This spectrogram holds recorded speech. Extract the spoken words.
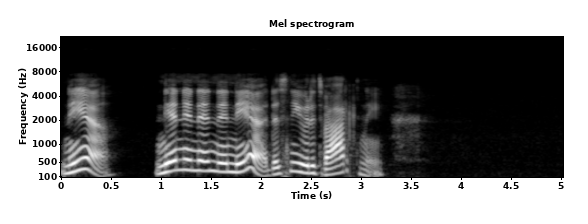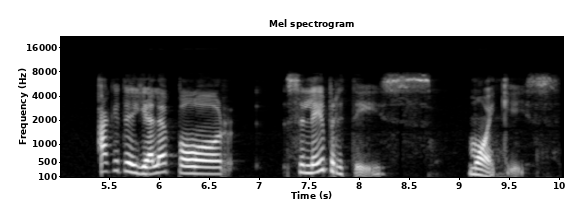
Nee. Nee, nee, nee, nee, nee, dis nie hoe dit werk nie. Ek het 'n hele paar celebrities maatjies.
